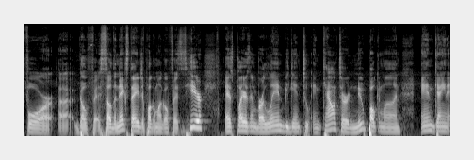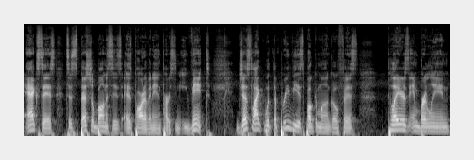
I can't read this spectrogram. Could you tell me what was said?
for uh, GoFest. So the next stage of Pokemon Go Fest is here as players in Berlin begin to encounter new Pokemon and gain access to special bonuses as part of an in-person event. Just like with the previous Pokemon Go Fest, players in Berlin,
